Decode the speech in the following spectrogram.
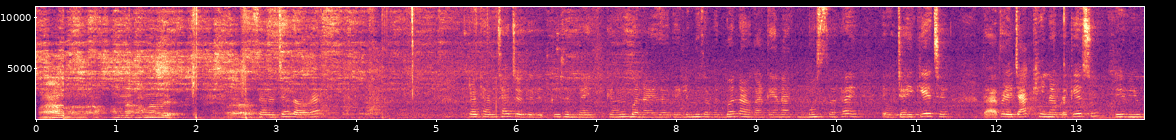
હમણાં હમણાં સારું હવે પ્રથમ સાચું કીધું કિશનભાઈ કે હું બનાવી દઉં તે લીંબુ શરબત બનાવ કારણ કે એનાથી મસ્ત થાય એવું જઈ કહે છે તો આપણે ચાખીને આપણે કહેશું રિવ્યૂ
